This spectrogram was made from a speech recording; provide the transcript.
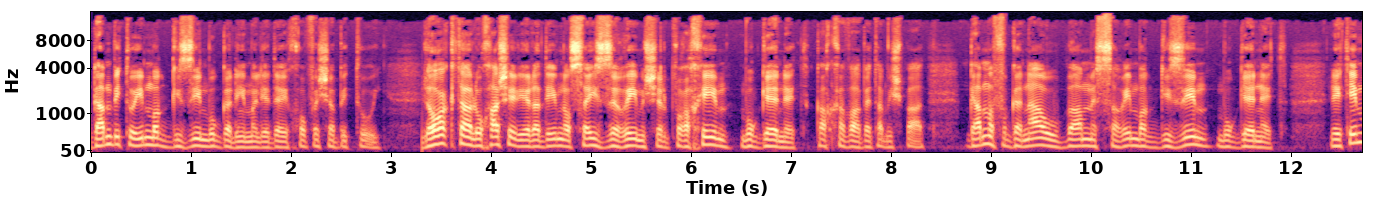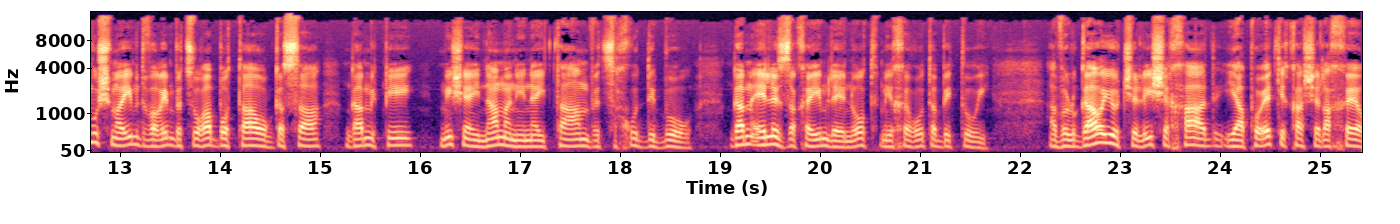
גם ביטויים מרגיזים מוגנים על ידי חופש הביטוי. לא רק תהלוכה של ילדים נושאי זרים של פרחים מוגנת, כך קבע בית המשפט, גם הפגנה ובה מסרים מרגיזים מוגנת. לעתים מושמעים דברים בצורה בוטה או גסה, גם מפי מי שאינם ענייני טעם וצחות דיבור. גם אלה זכאים ליהנות מחירות הביטוי. הוולגריות של איש אחד היא הפואטיקה של אחר,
